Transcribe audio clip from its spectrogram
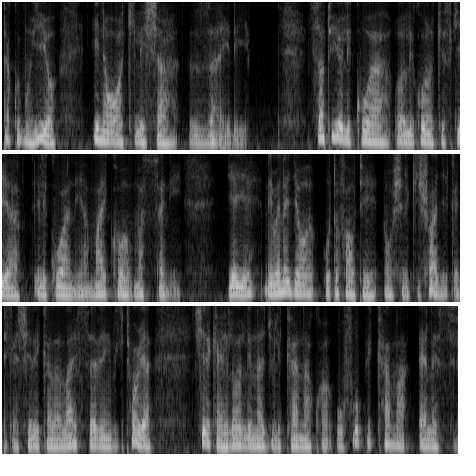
Takwimu hiyo inawawakilisha zaidi. Sauti hiyo ilikuwa ulikuwa unakisikia, ilikuwa ni ya Michael Maseni. Yeye ni meneja wa utofauti na ushirikishwaji katika shirika la Life Saving Victoria. Shirika hilo linajulikana kwa ufupi kama LSV.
